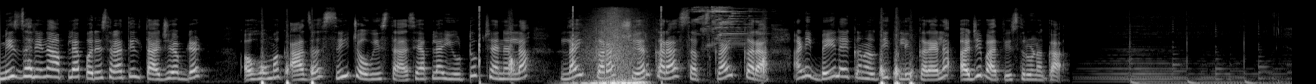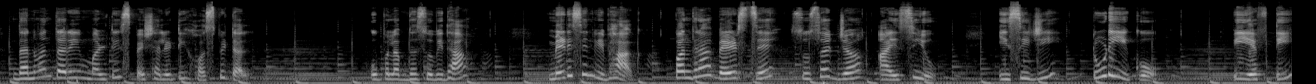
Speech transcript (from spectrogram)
मिस झाली ना आपल्या परिसरातील ताजी अपडेट? अहो मग आजच सी चोवीस तास या आपल्या यूट्यूब चॅनलला लाईक करा शेअर करा सबस्क्राईब करा आणि बेल आयकॉनवरती क्लिक करायला अजिबात विसरू नका. धन्वंतरी मल्टी स्पेशालिटी हॉस्पिटल उपलब्ध सुविधा? मेडिसिन विभाग पंधरा बेड्सचे सुसज्ज I C U E C G two D echo P F T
